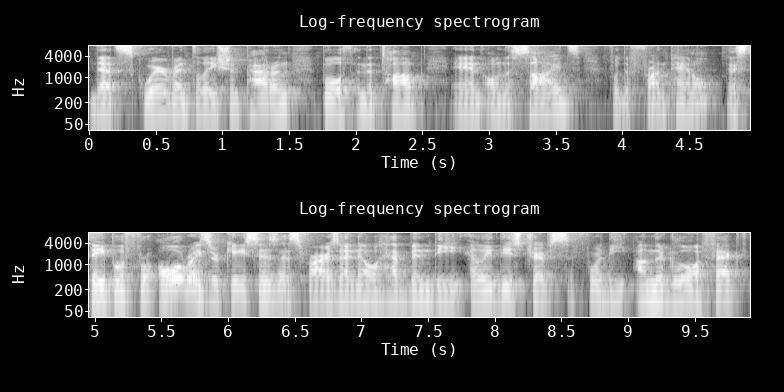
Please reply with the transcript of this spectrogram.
that square ventilation pattern, both in the top and on the sides for the front panel. A staple for all Razer cases, as far as I know, have been the LED strips for the underglow effect.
